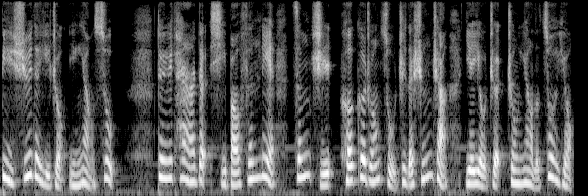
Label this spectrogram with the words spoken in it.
必须的一种营养素，对于胎儿的细胞分裂、增殖和各种组织的生长也有着重要的作用。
